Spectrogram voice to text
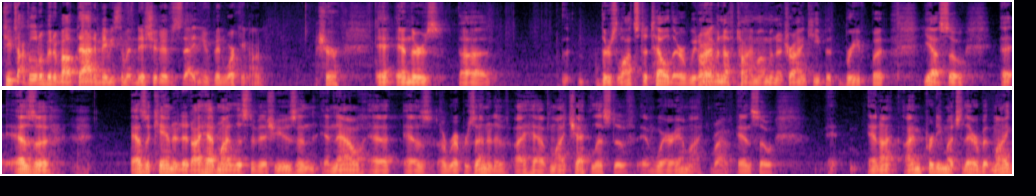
Can you talk a little bit about that and maybe some initiatives that you've been working on? Sure, and there's uh, there's lots to tell there. We don't Right. have enough time. I'm going to try and keep it brief, but yeah. So uh, as a as a candidate, I had my list of issues, and and now uh, as a representative, I have my checklist of and where am I? Right. And so, and I I'm pretty much there. But my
